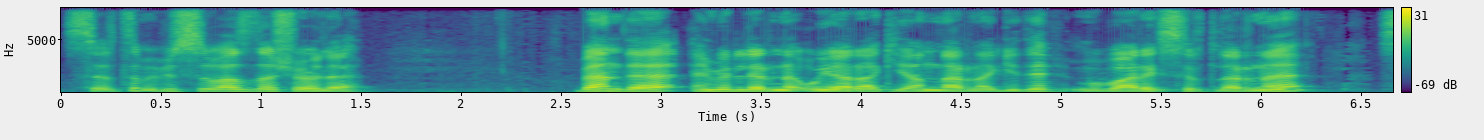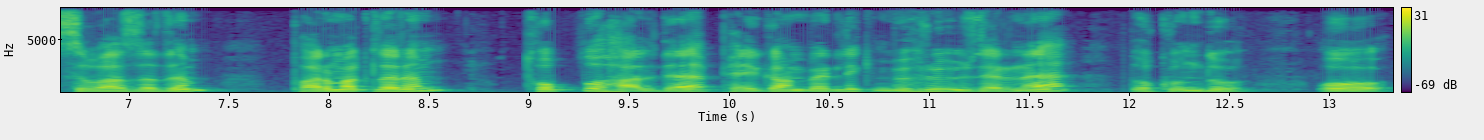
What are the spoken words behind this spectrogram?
sırtımı bir sıvazla şöyle. Ben de emirlerine uyarak yanlarına gidip mübarek sırtlarını sıvazladım. Parmaklarım toplu halde peygamberlik mührü üzerine dokundu. O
